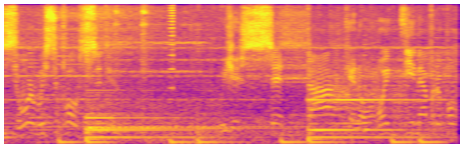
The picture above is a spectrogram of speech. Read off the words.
So what are we supposed to do? We just sit back and await the inevitable?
